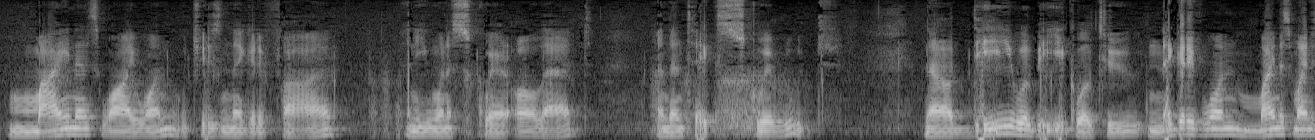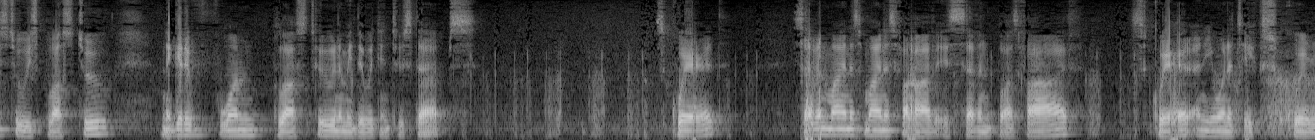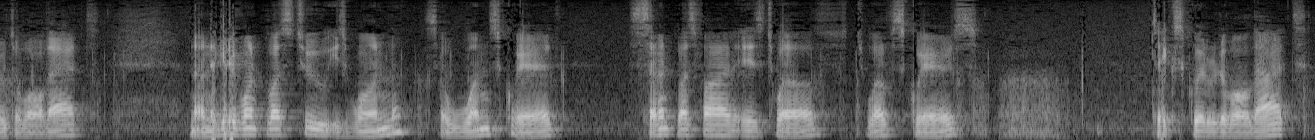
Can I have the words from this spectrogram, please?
minus y1, which is negative 5, and you want to square all that, and then take square root. Now d will be equal to negative 1 minus minus 2 is plus 2. Negative 1 plus 2, let me do it in two steps. Squared. 7 minus minus 5 is 7 plus 5 squared and you want to take square root of all that. Now negative 1 plus 2 is 1, so 1 squared. 7 plus 5 is 12, 12 squares take square root of all that.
